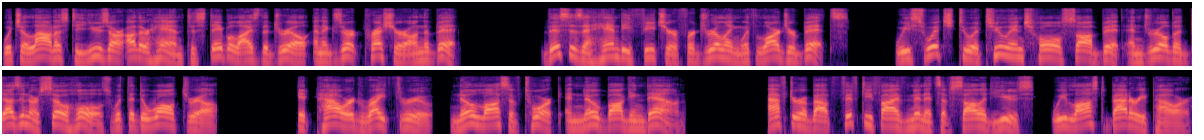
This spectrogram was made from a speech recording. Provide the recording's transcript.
which allowed us to use our other hand to stabilize the drill and exert pressure on the bit. This is a handy feature for drilling with larger bits. We switched to a 2-inch hole saw bit and drilled a dozen or so holes with the DeWalt drill. It powered right through, no loss of torque and no bogging down. After about 55 minutes of solid use, we lost battery power,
